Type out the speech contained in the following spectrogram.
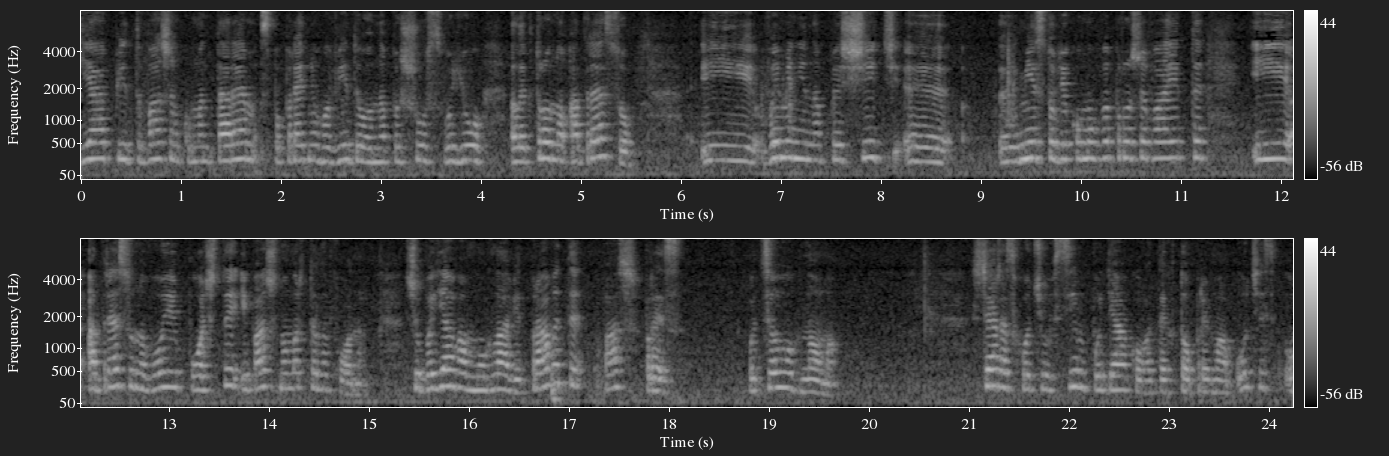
я під вашим коментарем з попереднього відео напишу свою електронну адресу, і ви мені напишіть е, е, місто, в якому ви проживаєте, і адресу нової пошти, і ваш номер телефона, щоб я вам могла відправити ваш приз оцього гнома. Ще раз хочу всім подякувати, хто приймав участь у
